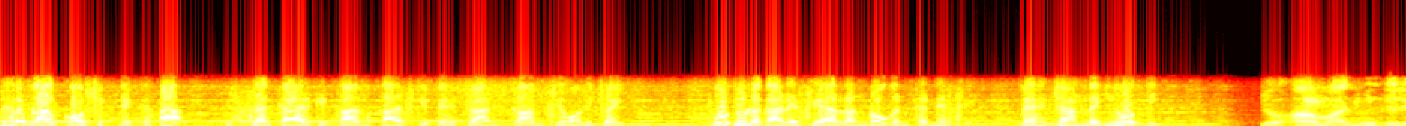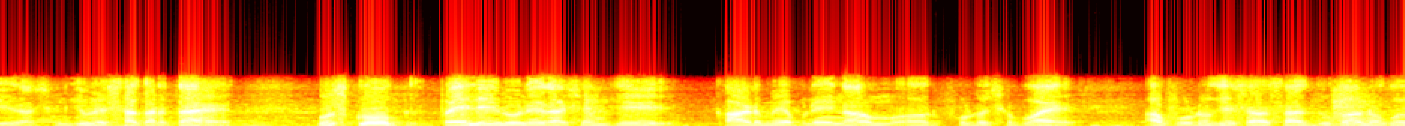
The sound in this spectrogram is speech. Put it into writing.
धर्मलाल कौशिक ने कहा कि सरकार के कामकाज की पहचान काम से होनी चाहिए। फ़ोटो लगाने से या रंग रोगन करने से पहचान नहीं होती। जो आम आदमी के लिए राशन की व्यवस्था करता है, उसको पहले इन्होंने राशन के कार्ड में अपने नाम और फ़ोटो छपवाए। अब फ़ोटो के साथ साथ दुकानों को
